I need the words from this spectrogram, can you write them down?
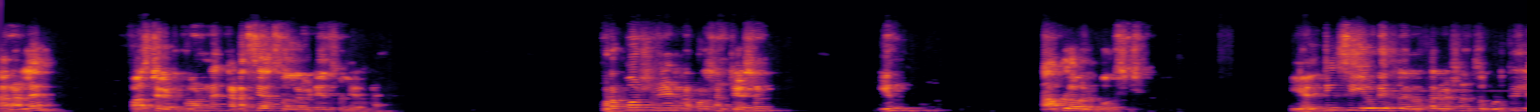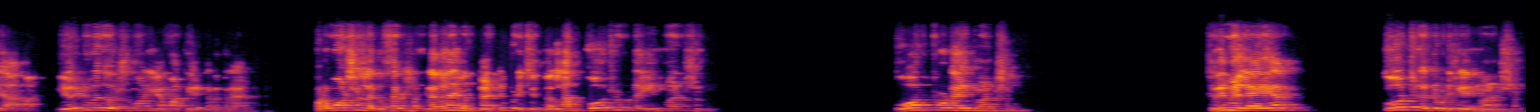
அதனால ஃபர்ஸ்ட் எடுத்த உடனே கடைசியா சொல்ல வேண்டியது சொல்லிடுறேன். Proportionate representation in top level post LDC UDS reservations கொடுத்து எழுபது வருஷமா ஏமாத்திட்டு இருக்கிறாங்க. ப்ரொமோஷன்ல ரிசப்ஷன் எல்லாம் இவன் கண்டுபிடிச்சது இதெல்லாம் கோர்ட்டோட இன்வென்ஷன் கோர்ட்டோட இன்வென்ஷன் கிரிமி லேயர் கோர்ட் கண்டுபிடிச்ச இன்வென்ஷன்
